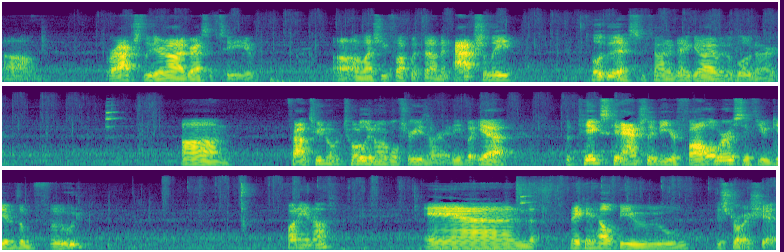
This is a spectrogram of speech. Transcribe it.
um, or actually they're not aggressive to you, uh, unless you fuck with them. And actually, look at this, we found a dead guy with a blow dart. Um, Found two no totally normal trees already, but yeah. The pigs can actually be your followers if you give them food. Funny enough. And they can help you destroy shit.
